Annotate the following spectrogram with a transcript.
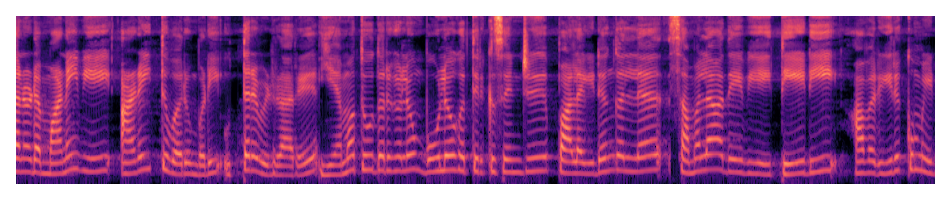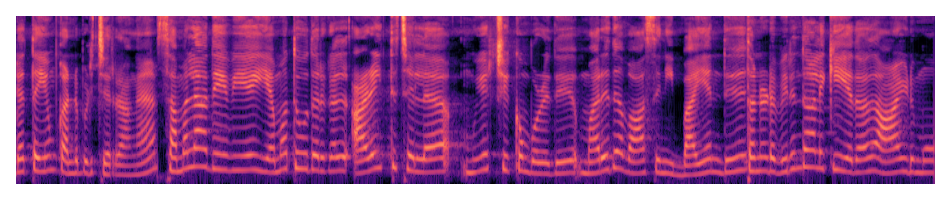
தன்னோட மனைவியை அழைத்து வரும்படி உத்தரவிடுறாரு. யம தூதர்களும் பூலோகத்திற்கு சென்று பல இடங்கள்ல சமலாதேவியை தேடி அவர் இருக்கும் இடத்தையும் கண்டுபிடிச்சிடுறாங்க. சமலாதேவியை யம தூதர்கள் அழைத்து செல்ல முயற்சிக்கும் பொழுது மருத வாசினி பயந்து தன்னோட விருந்தாளிக்கு ஏதாவது ஆயிடுமோ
